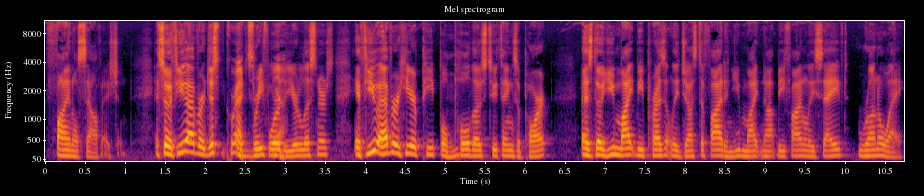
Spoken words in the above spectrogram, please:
final salvation. And so if you ever, just Correct. a brief word Yeah. Mm-hmm. to your listeners, if you ever hear people pull those two things apart, as though you might be presently justified and you might not be finally saved, run away.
